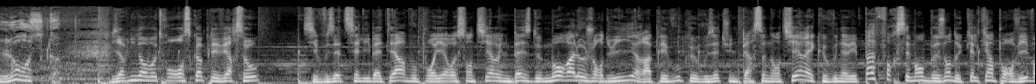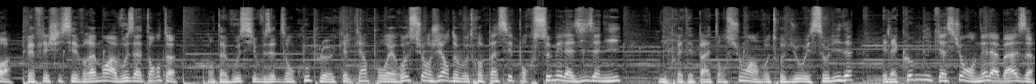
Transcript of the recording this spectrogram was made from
L'horoscope. Bienvenue dans votre horoscope les Verseaux. Si vous êtes célibataire, vous pourriez ressentir une baisse de morale aujourd'hui. Rappelez-vous que vous êtes une personne entière et que vous n'avez pas forcément besoin de quelqu'un pour vivre. Réfléchissez vraiment à vos attentes. Quant à vous, si vous êtes en couple, quelqu'un pourrait ressurgir de votre passé pour semer la zizanie. N'y prêtez pas attention, hein, votre duo est solide et la communication en est la base.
